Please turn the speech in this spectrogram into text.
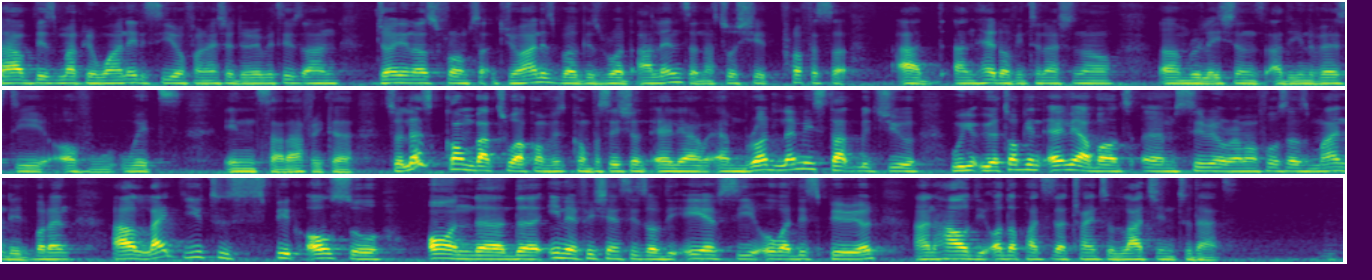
I have Bismarck Rewane, the CEO of Financial Derivatives, and joining us from Johannesburg is Rod Alence, an associate professor at, and head of international um, relations at the University of Wits in South Africa. So let's come back to our conversation earlier. Um, Rod, let me start with you. We, we were talking earlier about um, Cyril Ramaphosa's mandate, but then I'd like you to speak also on the, the inefficiencies of the ANC over this period and how the other parties are trying to latch into that.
